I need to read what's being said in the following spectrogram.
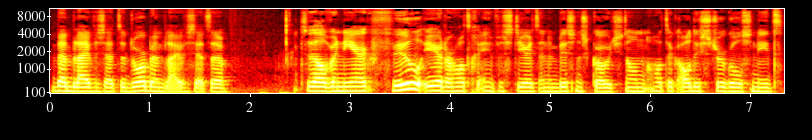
ben blijven zetten, door ben blijven zetten. Terwijl wanneer ik veel eerder had geïnvesteerd in een business coach, dan had ik al die struggles niet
